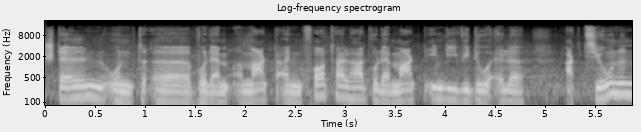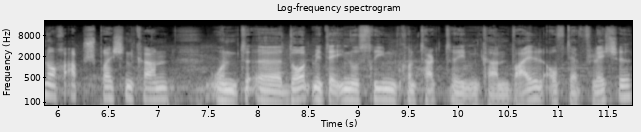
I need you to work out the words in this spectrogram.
stellen und äh, wo der Markt einen Vorteil hat, wo der Markt individuelle Aktionen noch absprechen kann und äh, dort mit der Industrie in Kontakt treten kann, weil auf der Fläche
